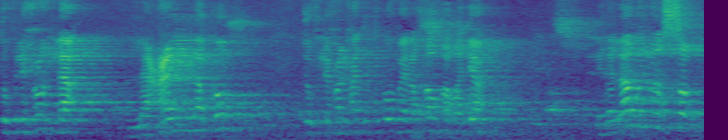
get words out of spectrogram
تفلحون؟ لا. لعلكم تفلحون حتى تكون بين الخوف والرجاء. إذا لابد من الصبر.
